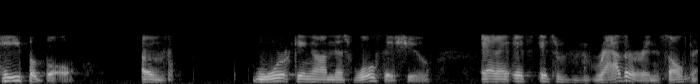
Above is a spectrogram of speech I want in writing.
capable of working on this wolf issue, and it's it's rather insulting.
